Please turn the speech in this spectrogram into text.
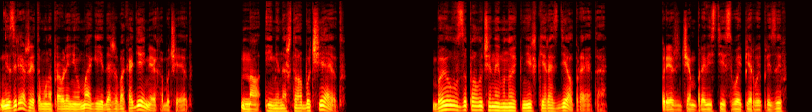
Не зря же этому направлению магии даже в академиях обучают. Но именно что обучают. Был в заполученной мной книжке раздел про это. Прежде чем провести свой первый призыв,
